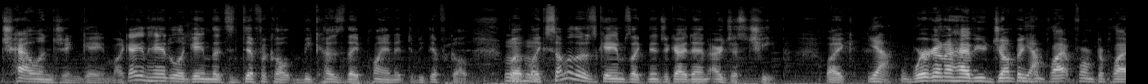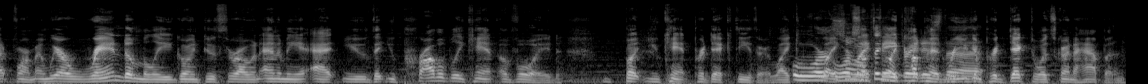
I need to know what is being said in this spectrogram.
challenging game. Like I can handle a game that's difficult because they plan it to be difficult. But Mm-hmm. like some of those games, like Ninja Gaiden, are just cheap. Like Yeah. we're gonna have you jumping Yeah. from platform to platform, and we are randomly going to throw an enemy at you that you probably can't avoid, but you can't predict either. Like Or- like or something like favorite is Cuphead, where you can predict what's going to happen.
